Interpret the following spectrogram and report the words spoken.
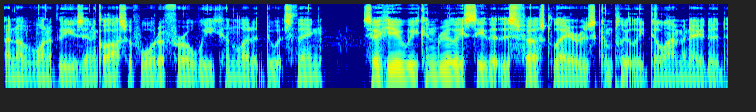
another one of these in a glass of water for a week and let it do its thing. So here we can really see that this first layer is completely delaminated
